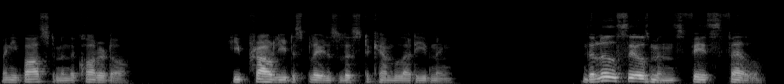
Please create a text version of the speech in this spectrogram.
when he passed him in the corridor. He proudly displayed his list to Kemble that evening. The little salesman's face fell.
